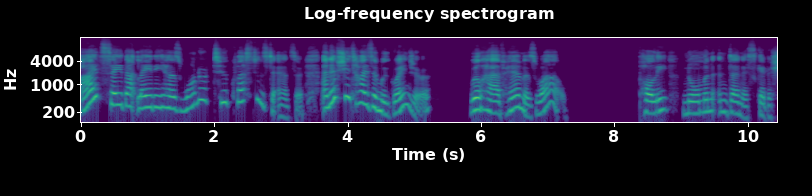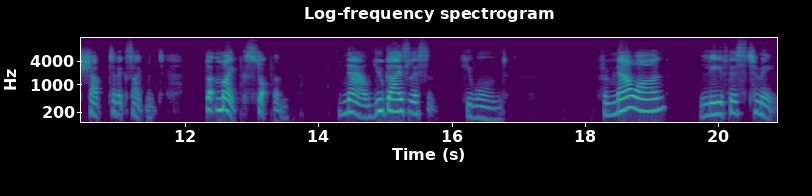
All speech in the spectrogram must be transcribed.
I'd say that lady has one or two questions to answer, and if she ties in with Granger, we'll have him as well. Polly, Norman, and Dennis gave a shout of excitement, but Mike stopped them. Now, you guys listen, he warned. From now on, leave this to me.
